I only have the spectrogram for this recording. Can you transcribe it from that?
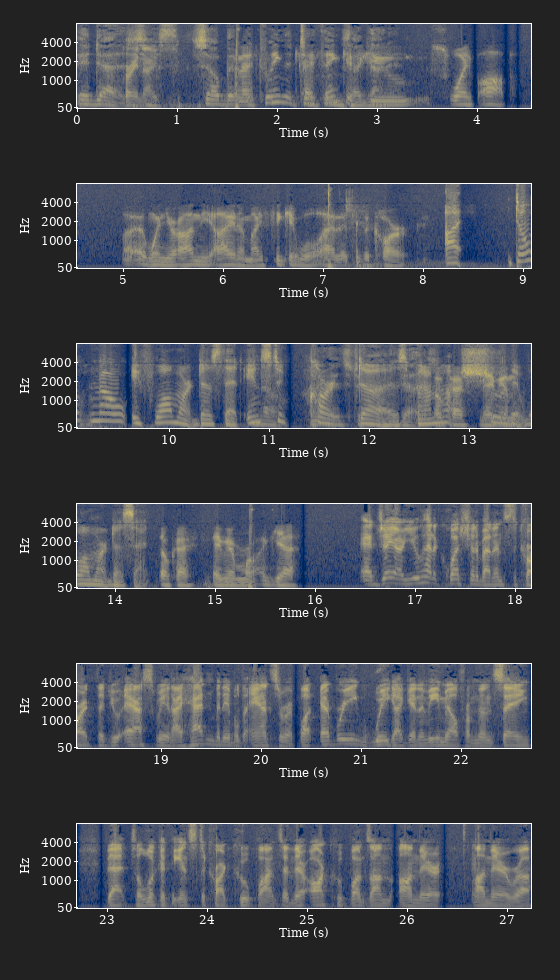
It does. Very nice. So, but And between think the two I think things, I if got it. you swipe up uh, when you're on the item, I think it will add it to the cart. I don't know if Walmart does that. Instacart Instacart does, does. but I'm Okay, not maybe sure I'm- that Walmart does that. Okay, maybe I'm wrong. Yeah, And JR, you had a question about Instacart that you asked me, and I hadn't been able to answer it. But every week I get an email from them saying that to look at the Instacart coupons, and there are coupons on on their on their uh,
